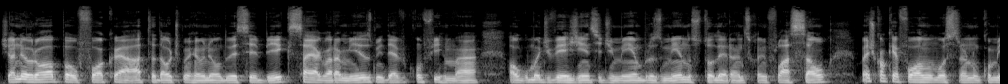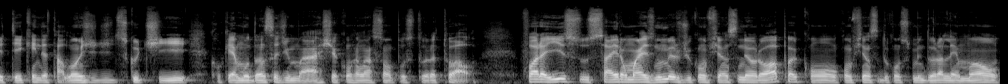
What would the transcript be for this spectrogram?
Já na Europa, o foco é a ata da última reunião do ECB, que sai agora mesmo e deve confirmar alguma divergência de membros menos tolerantes com a inflação, mas de qualquer forma mostrando um comitê que ainda está longe de discutir qualquer mudança de marcha com relação à postura atual. Fora isso, saíram mais números de confiança na Europa, com confiança do consumidor alemão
